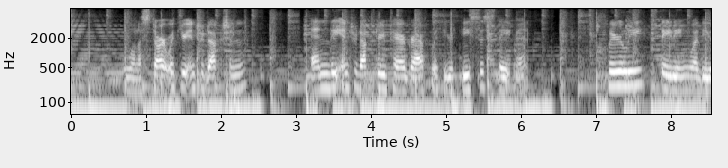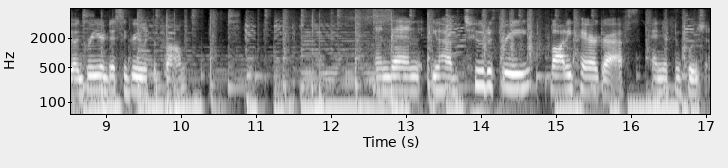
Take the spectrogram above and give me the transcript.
You want to start with your introduction, end the introductory paragraph with your thesis statement, clearly stating whether you agree or disagree with the prompt. And then you have two to three body paragraphs and your conclusion.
